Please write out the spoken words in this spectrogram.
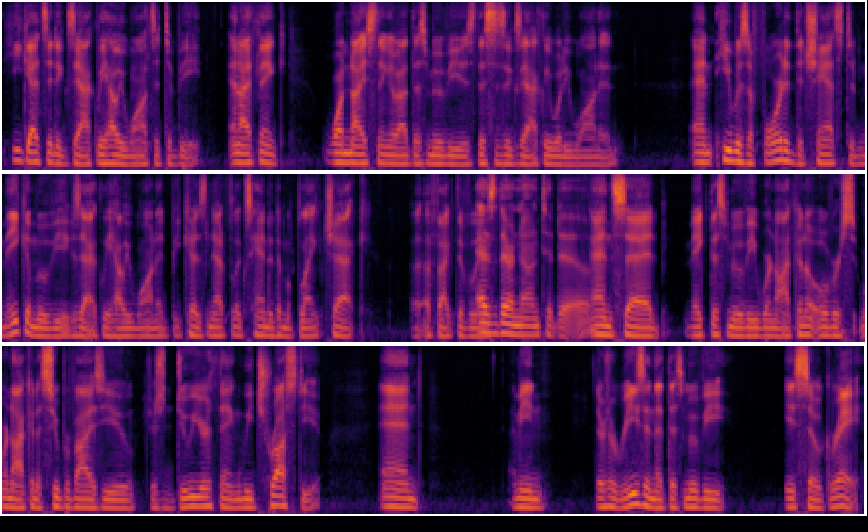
he gets it exactly how he wants it to be and i think one nice thing about this movie is this is exactly what he wanted and he was afforded the chance to make a movie exactly how he wanted because netflix handed him a blank check uh, effectively As they're known to do. and said, "Make this movie. We're not gonna over. We're not gonna supervise you. Just do your thing. We trust you." And I mean, there's a reason that this movie is so great.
